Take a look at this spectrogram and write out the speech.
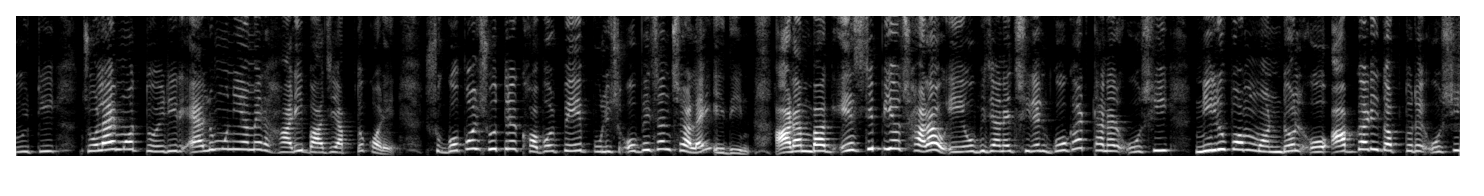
দুইটি চোলায় মদ তৈরির অ্যালুমিনিয়ামের হাঁড়ি বাজেয়াপ্ত করে। গোপন সূত্রে খবর পেয়ে পুলিশ অভিযান চালায় এদিন। আরামবাগ এসডিপিও ছাড়াও এই অভিযানে ছিলেন গোঘাট থানার ওসি নিরুপম মণ্ডল ও আবগারি দপ্তরের ওসি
